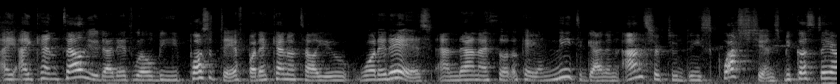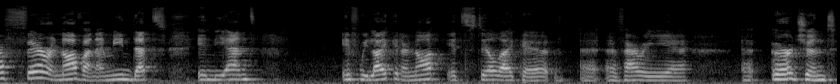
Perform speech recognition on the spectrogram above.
I I can tell you that it will be positive, but I cannot tell you what it is. And then I thought, okay, I need to get an answer to these questions because they are fair enough. And I mean, that's in the end, if we like it or not, it's still like a a, a very uh, uh, urgent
